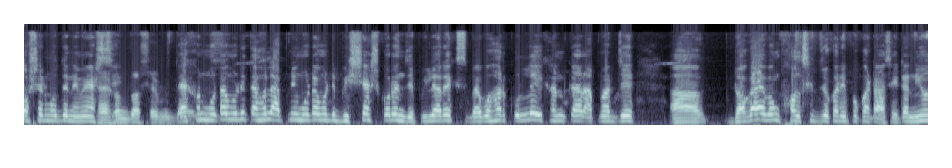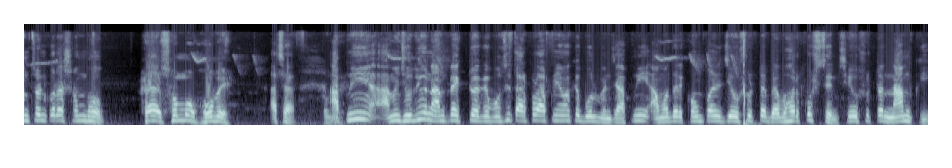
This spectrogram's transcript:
দশের মধ্যে নেমে আসছে। এখন দশের মধ্যে এখন মোটামুটি তাহলে আপনি মোটামুটি বিশ্বাস করেন যে পিলারেক্স ব্যবহার করলে এখানকার আপনার যে ডগা এবং ফল ছিদ্রকারী পোকাটা আছে এটা নিয়ন্ত্রণ করা সম্ভব? হ্যাঁ সম্ভব হবে। আচ্ছা আপনি আমি যদিও নামটা একটু আগে বলছি তারপর আপনি আমাকে বলবেন যে আপনি আমাদের কোম্পানির যে ওষুধটা ব্যবহার করছেন সেই ওষুধটার নাম কি?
